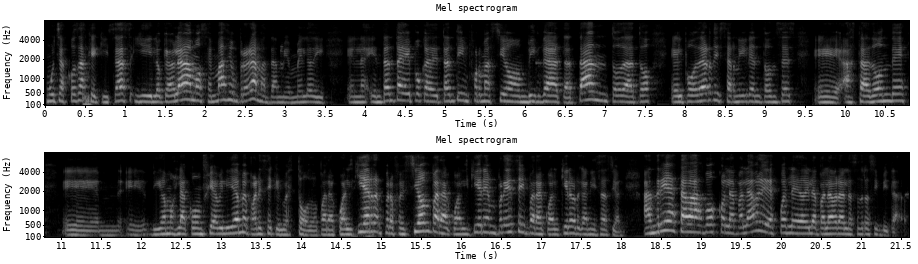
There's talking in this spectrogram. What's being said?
Muchas cosas que quizás, y lo que hablábamos en más de un programa también, Melody, en, en tanta época de tanta información, big data, tanto dato, el poder discernir entonces eh, hasta dónde, eh, eh, digamos, la confiabilidad me parece que lo es todo, para cualquier profesión, para cualquier empresa y para cualquier organización. Andrea, estabas vos con la palabra y después le doy la palabra a los otros invitados.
